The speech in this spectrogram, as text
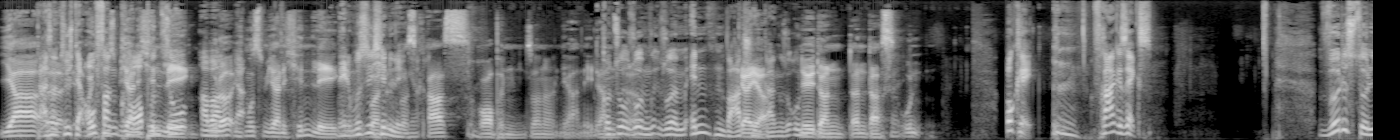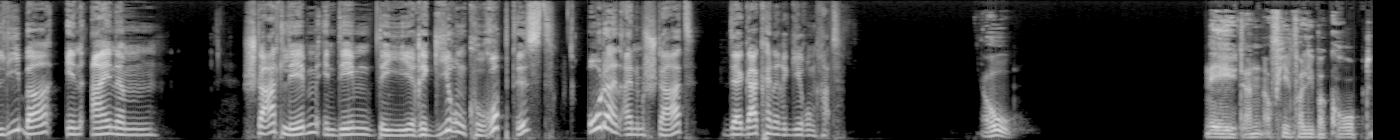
Ja, Da ist natürlich der aber ich muss mich ja Auffangkorb nicht und so, hinlegen, aber oder? ja. Ich muss mich ja nicht hinlegen. Nee, du musst nicht hinlegen, übers ja. Gras robben, sondern ja, nee, dann. und so, so, ähm, im, so im ja, Entenwatschengang, ja. so unten. nee, dann, dann das Okay. unten. Okay, Frage 6. Würdest du lieber in einem Staat leben, in dem die Regierung korrupt ist, oder in einem Staat, der gar keine Regierung hat? Oh. Nee, dann auf jeden Fall lieber korrupt.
